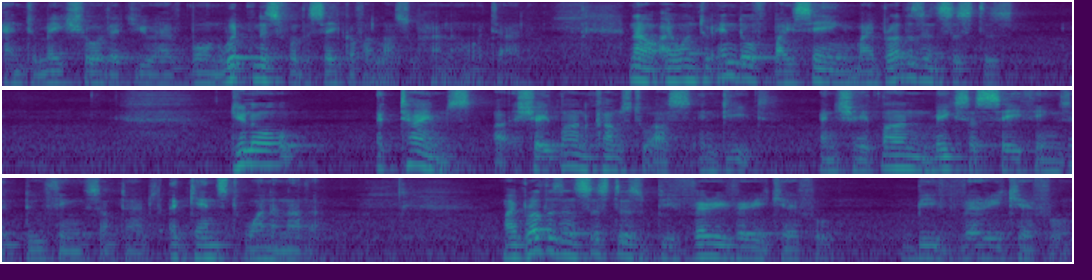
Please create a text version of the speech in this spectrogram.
and to make sure that you have borne witness for the sake of Allah subhanahu wa ta'ala. Now, I want to end off by saying, my brothers and sisters, do you know, at times, uh, shaitan comes to us indeed, and shaitan makes us say things and do things sometimes against one another. My brothers and sisters, be very, very careful. Be very careful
